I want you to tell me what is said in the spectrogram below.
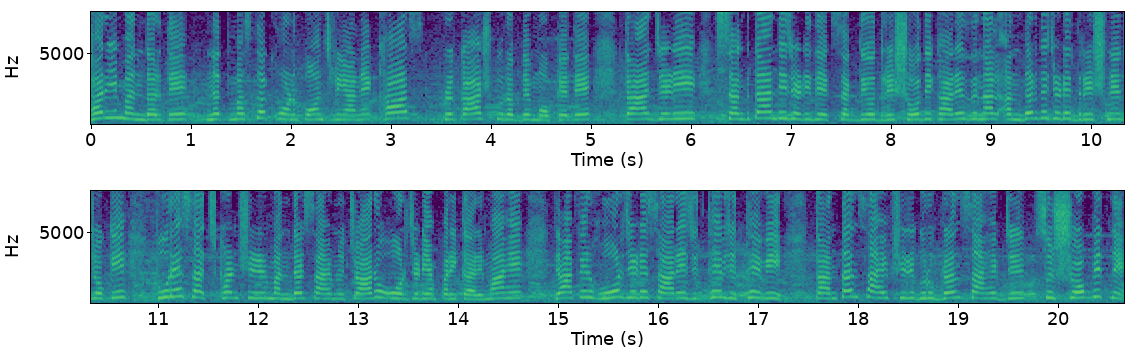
ਹਰੀ ਮੰਦਰ ਤੇ ਨਤਮਸਤਕ ਹੋਣ ਪਹੁੰਚ ਰਹੀਆਂ ਨੇ, ਖਾਸ ਪ੍ਰਕਾਸ਼ ਪੁਰਬ ਦੇ ਮੌਕੇ ਤੇ ਤਾਂ ਜਿਹੜੀ ਸੰਗਤਾਂ ਦੀ ਜਿਹੜੀ ਦੇਖ ਸਕਦੇ ਹੋ ਦ੍ਰਿਸ਼ ਉਹ ਦਿਖਾ ਰਹੇ ਇਸ ਦੇ ਨਾਲ ਅੰਦਰ ਦੇ ਜਿਹੜੇ ਦ੍ਰਿਸ਼ ਨੇ ਜੋ ਕਿ ਪੂਰੇ ਸੱਚਖੰਡ ਸ੍ਰੀ ਹਰਿਮੰਦਰ ਸਾਹਿਬ ਨੂੰ ਚਾਰੋਂ ਔਰ ਜਿਹੜੀਆਂ ਪਰਿਕਰਮਾ ਹੈ ਜਾਂ ਫਿਰ ਹੋਰ ਜਿਹੜੇ ਸਾਰੇ ਜਿੱਥੇ ਜਿੱਥੇ ਵੀ ਧੰਨ ਧੰਨ ਸਾਹਿਬ ਸ੍ਰੀ ਗੁਰੂ ਗ੍ਰੰਥ ਸਾਹਿਬ ਜੀ ਸੁਸ਼ੋਭਿਤ ਨੇ,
